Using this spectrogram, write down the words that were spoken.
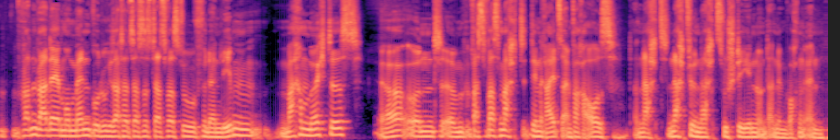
wann war der Moment, wo du gesagt hast, das ist das, was du für dein Leben machen möchtest? Ja, und ähm, was, was macht den Reiz einfach aus, Nacht, Nacht für Nacht zu stehen und an dem Wochenende?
